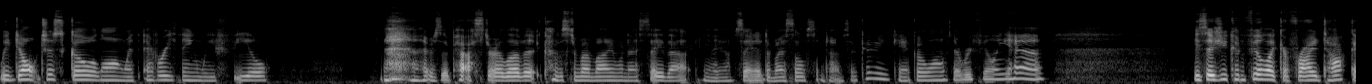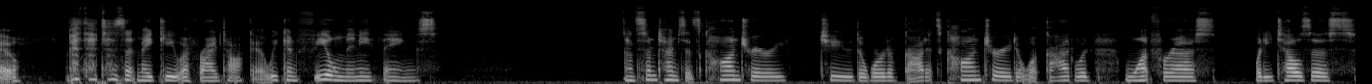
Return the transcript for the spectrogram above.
We don't just go along with everything we feel. There's a pastor, I love it. Comes to my mind when I say that. You know, I'm saying it to myself sometimes. Okay, you can't go along with every feeling you have. He says you can feel like a fried taco, but that doesn't make you a fried taco. We can feel many things. And sometimes it's contrary to the Word of God, it's contrary to what God would want for us, what He tells us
